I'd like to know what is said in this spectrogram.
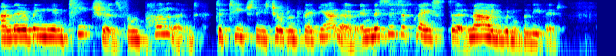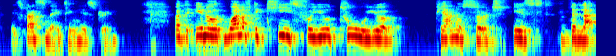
and they were bringing in teachers from Poland to teach these children to play piano. And this is a place that now you wouldn't believe it. It's fascinating history. But you know, one of the keys for you to your piano search is the la-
